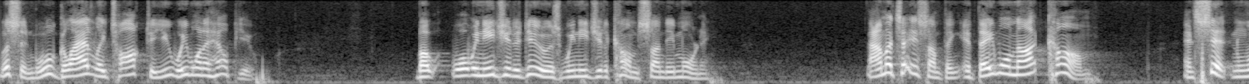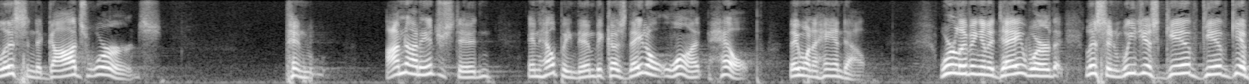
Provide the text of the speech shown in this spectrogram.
Listen, we'll gladly talk to you. We want to help you. But what we need you to do is we need you to come Sunday morning. Now, I'm going to tell you something. If they will not come and sit and listen to God's words, then I'm not interested in helping them because they don't want help. They want a handout. We're living in a day where, listen, we just give, give, give.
